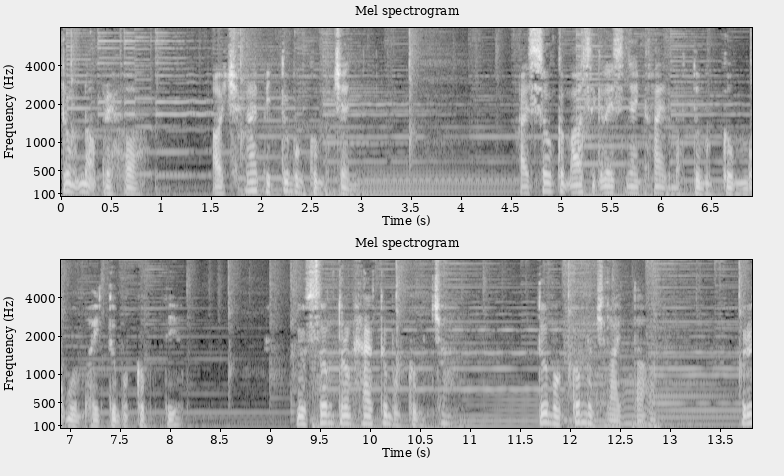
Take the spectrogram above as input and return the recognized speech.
ទ្រង់ដកព្រះហស្ថឲ្យឆ្ងាយពីទូបង្គំចេញហើយសូមកុំឲ្យសេចក្តីស្ញាញ់ខ្លាចរបស់ទូបង្គំមកបំភ័យទូបង្គំទៀតនោះសូមទ្រង់ហៅទូបង្គំចោះទូបង្គំនឹងឆ្លើយតបឬ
